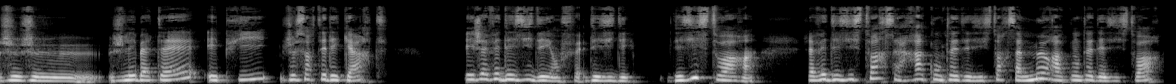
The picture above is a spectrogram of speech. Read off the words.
je, je, je les battais et puis je sortais des cartes et j'avais des idées, en fait, des idées, des histoires. J'avais des histoires, ça racontait des histoires, ça me racontait des histoires.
